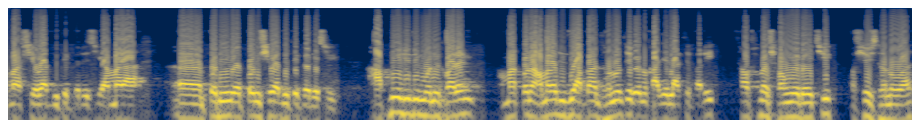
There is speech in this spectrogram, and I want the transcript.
আমার সেবা দিতে পেরেছি, আমরা পরিষেবা দিতে পেরেছি। আপনি যদি মনে করেন আমার কোনো, আমরা যদি আপনার ধন্বন্তরী কোনো কাজে লাগতে পারি, সবসময় সঙ্গে রয়েছি। অশেষ ধন্যবাদ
